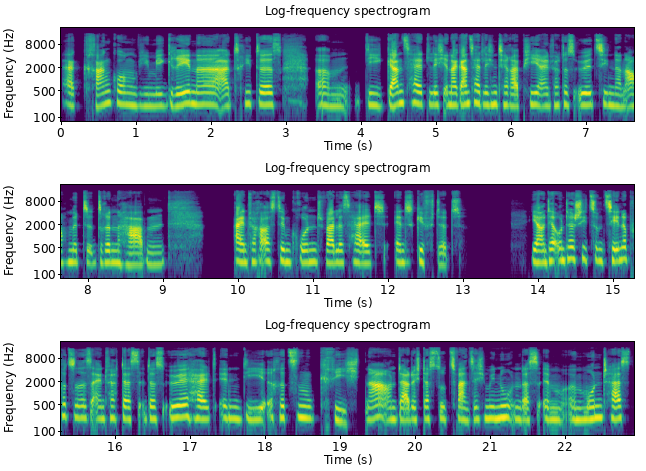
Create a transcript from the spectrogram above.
Erkrankungen wie Migräne, Arthritis, ähm, die ganzheitlich, in einer ganzheitlichen Therapie einfach das Ölziehen dann auch mit drin haben. Einfach aus dem Grund, weil es halt entgiftet. Ja, und der Unterschied zum Zähneputzen ist einfach, dass das Öl halt in die Ritzen kriecht, ne? Und dadurch, dass du 20 Minuten das im, im Mund hast,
